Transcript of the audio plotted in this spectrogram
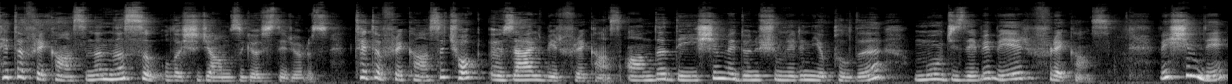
teta frekansına nasıl ulaşacağımızı gösteriyoruz. Teta frekansı çok özel bir frekans. Anda değişim ve dönüşümlerin yapıldığı mucizevi bir frekans. Ve şimdi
